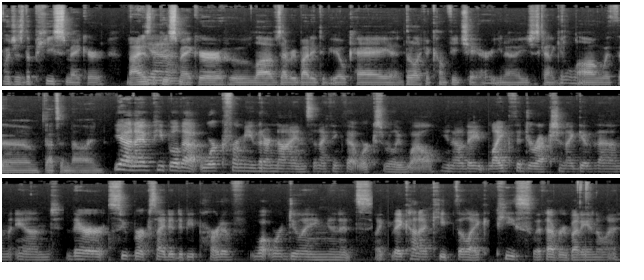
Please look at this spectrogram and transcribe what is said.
which is the peacemaker. Nine is yeah. the peacemaker who loves everybody to be okay, and they're like a comfy chair. You know, you just kind of get along with them. That's a nine. Yeah, and I have people that work for me that are nines, and I think that works really well. You know, they like the direction I give them, and they're super excited to be part of what we're doing, and it's like they kind of keep the like peace with everybody in a way.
